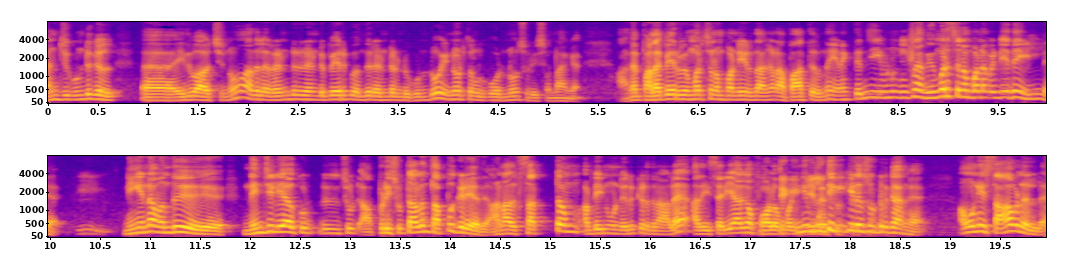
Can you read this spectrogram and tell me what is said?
அஞ்சு குண்டுகள் இதுவாச்சுனோ அதில் ரெண்டு ரெண்டு பேருக்கு வந்து ரெண்டு ரெண்டு குண்டும் இன்னொருத்தவங்களுக்கு ஒன்றும் சொல்லி சொன்னாங்க. அதை பல பேர் விமர்சனம் பண்ணியிருந்தாங்க நான் பார்த்துருந்தேன். எனக்கு தெரிஞ்சு இவங்களுக்குலாம் விமர்சனம் பண்ண வேண்டியதே இல்லை. நீங்க என்ன வந்து நெஞ்சிலியா சுட் அப்படி சுட்டாலும் தப்பு கிடையாது. ஆனால் சட்டம் அப்படின்னு ஒண்ணு இருக்கிறதுனால அதை சரியாக ஃபாலோ பண்ணி கீழே முட்டிக்கு கீழே சுட்டிருக்காங்க. அவனையும் சாவல இல்ல.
